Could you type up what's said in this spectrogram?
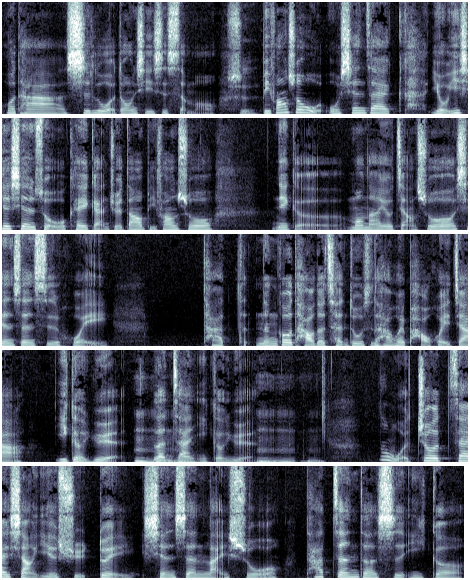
或他失落的东西是什么？是，比方说我我现在有一些线索，我可以感觉到，比方说那个 Mona 有讲说，先生是会他能够逃的程度是他会跑回家一个月，嗯，冷战一个月，嗯嗯嗯。那我就在想，也许对先生来说，他真的是一个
